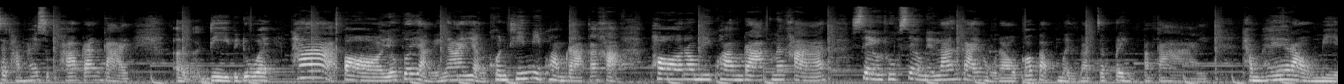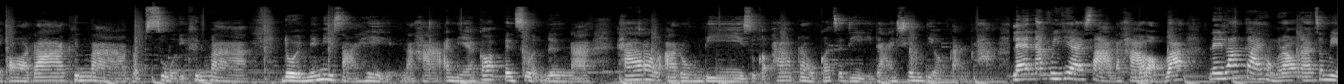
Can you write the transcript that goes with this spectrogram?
จะทำให้สุขภาพร่างกายออดีไปด้วย ถ้าปอยกตัวอย่างง่ายๆ อย่างคนที่มีความรักอะค่ะ พอเรามีความรักนะคะ เซลล์ทุกเซลล์ในร่างกายของเราก็แบบเหมือนแบบจะเปล่งประกายทำให้เรามีออร่าขึ้นมาแบบสวยขึ้นมา โดยไม่มีสาเหตุนะคะ อันนี้ก็เป็นส่วนหนึ่งนะ ถ้าเราอารมณ์ดีสุขภาพเราก็จะดีได้เช่นเดียวกันค่ะ และนักวิทยาศาสตร์นะคะบอกว่าในร่างกายของเรานะจะมี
